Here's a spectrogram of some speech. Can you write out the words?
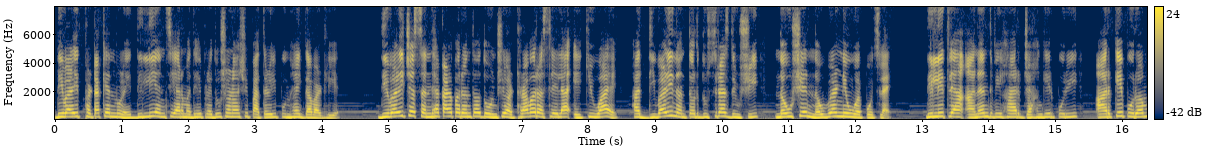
दिवाळीत फटाक्यांमुळे दिल्ली एनसीआरमध्ये प्रदूषणाची पातळी पुन्हा एकदा वाढली आहे दिवाळीच्या संध्याकाळपर्यंत दोनशे अठरावर असलेला आय हा दिवाळीनंतर दुसऱ्याच दिवशी नऊशे नव्याण्णव वर पोहोचलाय दिल्लीतल्या आनंद विहार जहांगीरपुरी आर के पुरम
